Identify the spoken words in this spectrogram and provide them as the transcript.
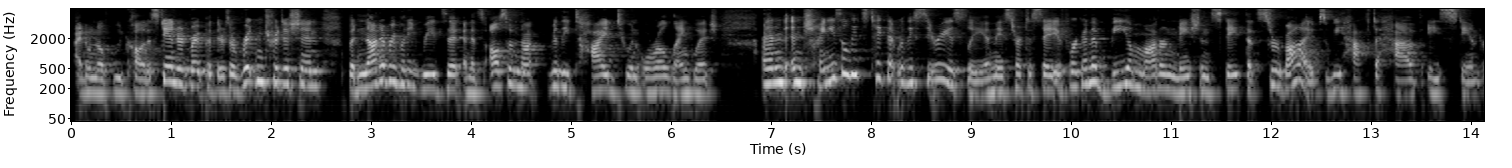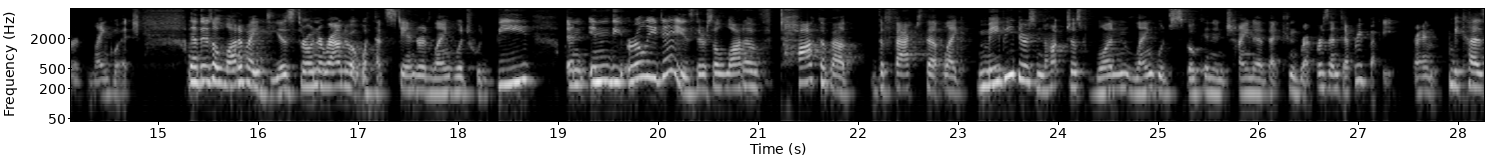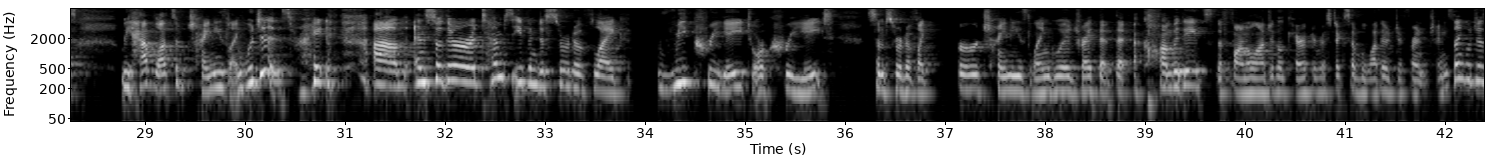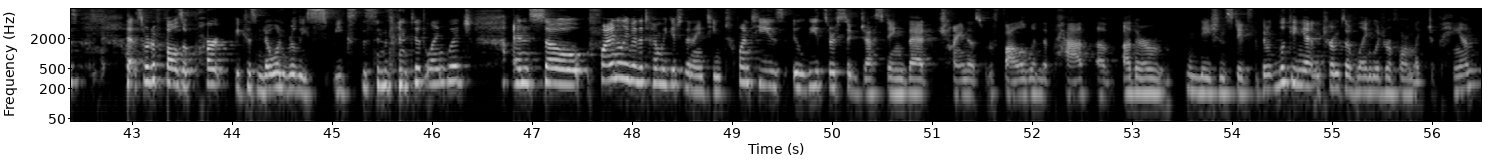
I don't know if we'd call it a standard, right? But there's a written tradition, but not everybody reads it. And it's also not really tied to an oral language. And, and Chinese elites take that really seriously. And they start to say if we're going to be a modern nation state that survives, we have to have a standard language. Now, there's a lot of ideas thrown around about what that standard language would be. And in the early days, there's a lot of talk about the fact that, like, maybe there's not just one language spoken in China that can represent everybody, right? Because we have lots of Chinese languages, right? Um, and so there are attempts even to sort of like recreate or create some sort of like Ur Chinese language, right? That that accommodates the phonological characteristics of a lot of different Chinese languages. That sort of falls apart because no one really speaks this invented language. And so finally, by the time we get to the 1920s, elites are suggesting that China sort of follow in the path of other nation states that they're looking at in terms of language reform, like Japan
